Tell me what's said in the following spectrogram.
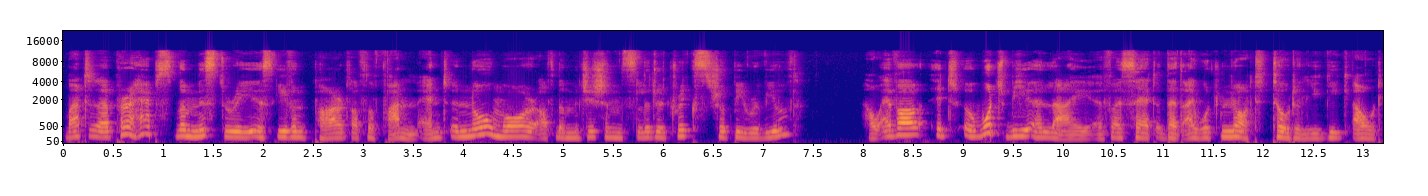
but uh, perhaps the mystery is even part of the fun and no more of the magician's little tricks should be revealed. However, it uh, would be a lie if I said that I would not totally geek out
